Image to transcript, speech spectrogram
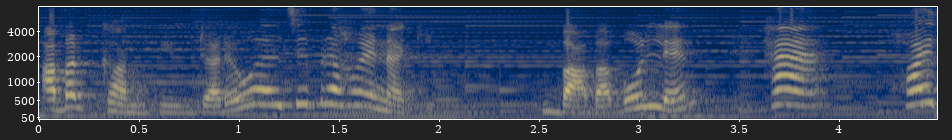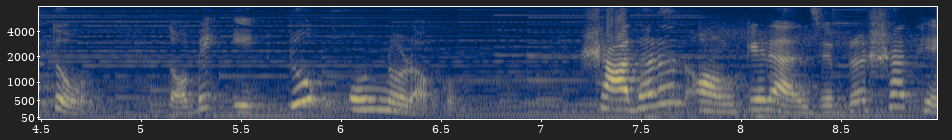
আবার কম্পিউটারেও অ্যালজেব্রা হয় নাকি? বাবা বললেন হ্যাঁ হয়তো। তবে একটু অন্যরকম। সাধারণ অঙ্কের অ্যালজেব্রার সাথে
